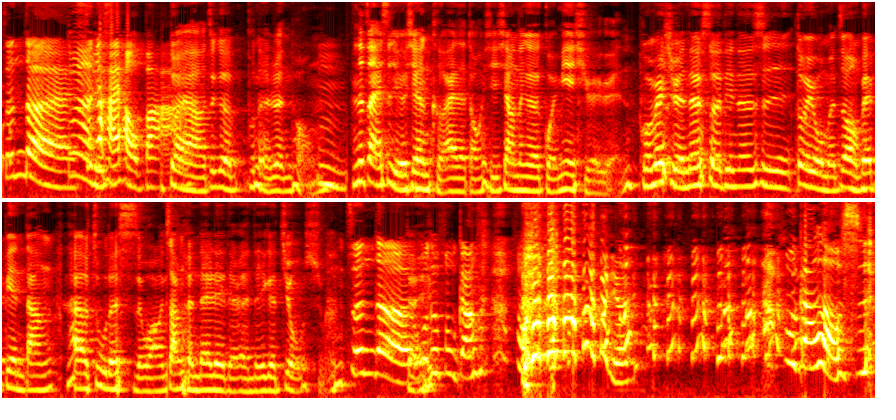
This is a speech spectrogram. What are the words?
真的哎，对啊，这个还好吧？对啊，这个不能认同。嗯，那再来是有一些很可爱的东西，像那个鬼灭学园，鬼灭学园那个设定真的是对于我们这种被便当还有住的死亡伤痕累累的人的一个救赎。真的，我的富冈，富冈老师看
